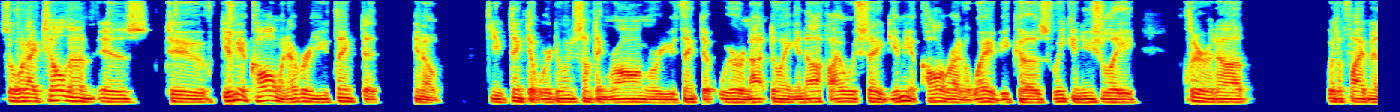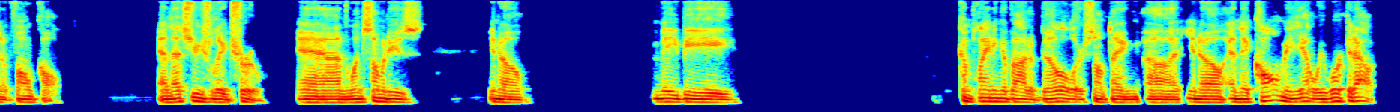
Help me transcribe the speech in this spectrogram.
So what I tell them is to give me a call whenever you think that, you know, you think that we're doing something wrong or you think that we're not doing enough. I always say, give me a call right away because we can usually clear it up with a five minute phone call. And that's usually true. And when somebody's, you know, maybe complaining about a bill or something, uh, you know, and they call me, yeah, we work it out.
